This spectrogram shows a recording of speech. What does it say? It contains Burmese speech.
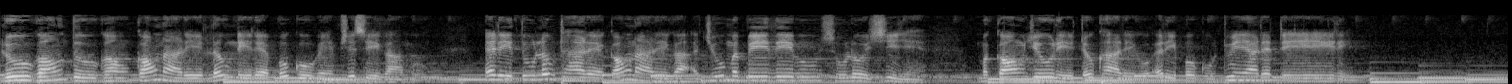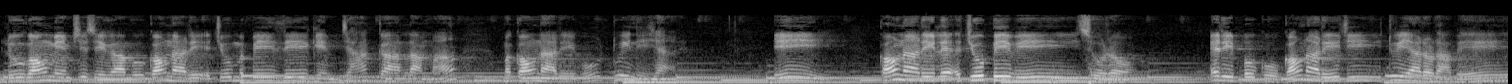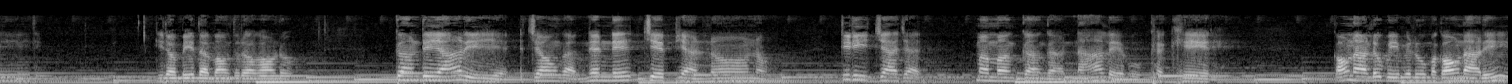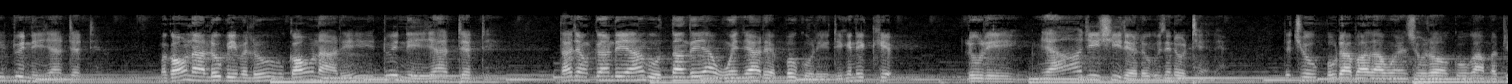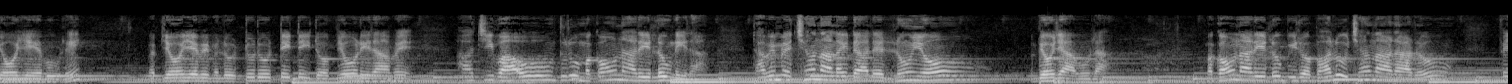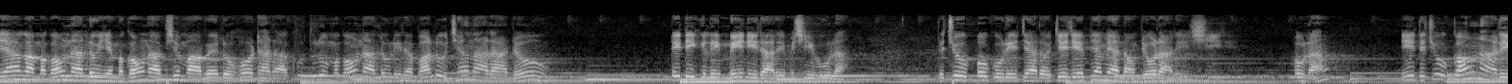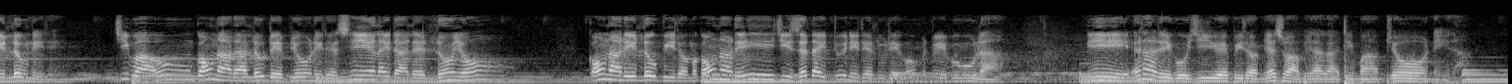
လူကောင်းသူကောင်းကောင်းတာတွေလုပ်နေတဲ့ပုဂ္ဂိုလ်ပင်ဖြစ်စေကားမူအဲ့ဒီသူလှုပ်ထားတဲ့ကောင်းတာတွေကအကျိုးမပေးသေးဘူးဆိုလို့ရှိရင် မကောင်းကျိုးတွေဒုက္ခတွေကိုအဲ့ဒီပုဂ္ဂိုလ်တွေ့ရတတ်တယ်တဲ့ လူကောင်းမင်ဖြစ်စေကမူကောင်းတာတွေအကျိုးမပေးသေးခင်ဂျာကာလမှာမကောင်းတာတွေကိုတွေ့နေရတယ်အေးကောင်းတာတွေလည်းအကျိုးပေးပြီဆိုတော့အဲ့ဒီပုဂ္ဂိုလ်ကောင်းတာတွေကြီးတွေ့ရတော့တာပဲတဲ့ဒီတော့ပေးသက်ပေါင်းသူတော်ကောင်းတို့ကံတရားတွေရဲ့အကြောင်းကနည်းနည်းကျေပြန့်လွန်းတော့တိတိကျကျမှန်မှန်ကန်ကန်နားလည်ဖို့ခက်ခဲတယ်။ ကောင်းတာလုပ်ပေမလို့မကောင်းတာတွေတွေ့နေရတတ်တယ်။မကောင်းတာလုပ်ပေမလို့ကောင်းတာတွေတွေ့နေရတတ်တယ်။ဒါကြောင့်ကံတရားကိုတန်တရားဝင်ကြတဲ့ပုံကိုယ်တွေဒီကနေ့ခေတ်လူတွေအများကြီးရှိတယ်လို့ဦးဇင်းတို့ထင်တယ်။တချို့ဗုဒ္ဓဘာသာဝင်ဆိုတော့ကိုကမပြောရဲဘူးလေ။မပြောရဲပေမလို့တူတူတိတ်တိတ်တော့ပြောနေတာပဲ။ဟာကြည်ပါအောင်သူတို့မကောင်းတာတွေလုပ်နေတာ။ဒါပေမဲ့ချမ်းသာလိုက်တာလဲလွန်ရောမပြောကြဘူးလား မကောင်းတာတွေလုပ်ပြီးတော့ဘာလို့ချမ်းသာတာတော့ဖះကမကောင်းတာလုပ်ရင်မကောင်းတာဖြစ်မှာပဲလို့ဟောထားတာအခုသူတို့မကောင်းတာလုပ်နေတာဘာလို့ချမ်းသာတာတော့တိတ်တိတ်ကလေးမေးနေတာတွေမရှိဘူးလားတချို့ပုံကိုယ်တွေကြတော့ကြဲကြဲပြန့်ပြန့်တောင်ပြောတာတွေရှိတယ်ဟုတ်လားအေးတချို့ကောင်းတာတွေလုပ်နေတယ်ကြည့်ပါဦးကောင်းတာတာလုပ်တယ်ပြောနေတယ်ဆင်းရဲလိုက်တာလဲလွန်ရောကောင်းတာတွေလုပ်ပြီးတော့မကောင်းတာတွေကြီးဇက်တိုက်တွေ့နေတဲ့လူတွေကမတွေ့ဘူးဘူးလား အေးအဲ့ဒါတွေကိုရည်ရွယ်ပြီးတော့မြတ်စွာဘုရားကဒီမှာပြောနေတာ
